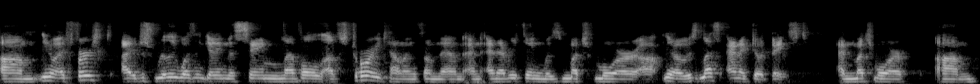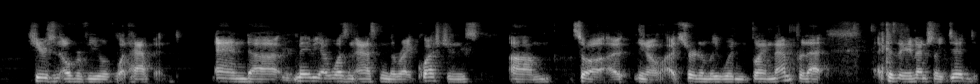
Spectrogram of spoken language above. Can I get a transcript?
Um, you know, at first, I just really wasn't getting the same level of storytelling from them, and, and everything was much more, uh, you know, it was less anecdote based and much more, um, here's an overview of what happened. And uh, maybe I wasn't asking the right questions. Um, so I, you know, I certainly wouldn't blame them for that because they eventually did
